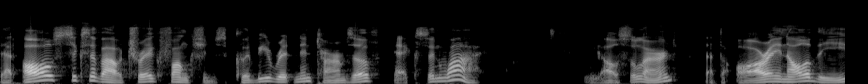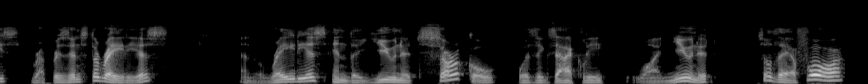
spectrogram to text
that all six of our trig functions could be written in terms of x and y. We also learned that the r in all of these represents the radius, and the radius in the unit circle was exactly one unit, so therefore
